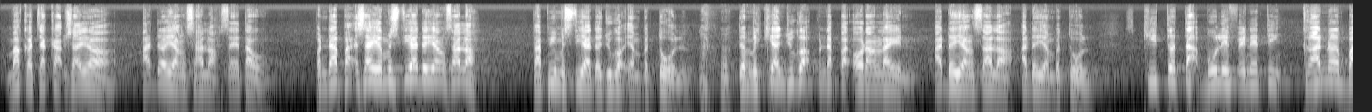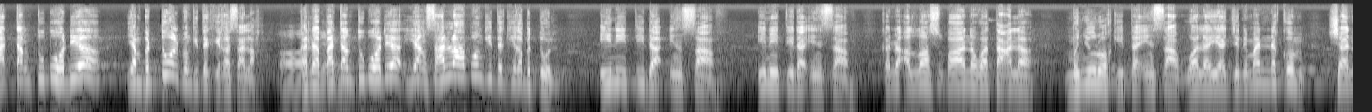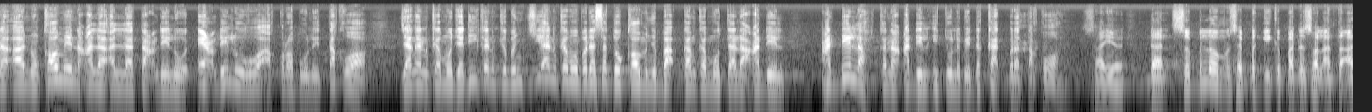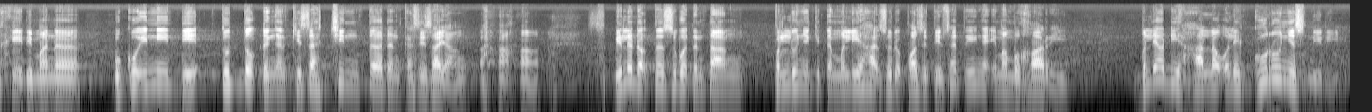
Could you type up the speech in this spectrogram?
Maka cakap saya, ada yang salah, saya tahu. Pendapat saya mesti ada yang salah. Tapi mesti ada juga yang betul. Demikian juga pendapat orang lain. Ada yang salah, ada yang betul. Kita tak boleh fanatik kerana batang tubuh dia yang betul pun kita kira salah. Oh, kerana ya. batang tubuh dia yang salah pun kita kira betul. Ini tidak insaf. Ini tidak insaf. Kerana Allah Subhanahu wa taala menyuruh kita insaf wala yajrimannakum syana'anu qaumin ala alla ta'dilu i'dilu huwa aqrabu littaqwa jangan kamu jadikan kebencian kamu pada satu kaum menyebabkan kamu tidak adil adillah kerana adil itu lebih dekat pada takwa saya dan sebelum saya pergi kepada soalan terakhir di mana buku ini ditutup dengan kisah cinta dan kasih sayang. Bila doktor sebut tentang perlunya kita melihat sudut positif saya teringat Imam Bukhari beliau dihalau oleh gurunya sendiri.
